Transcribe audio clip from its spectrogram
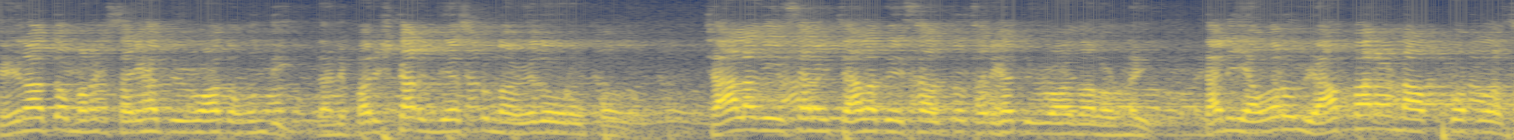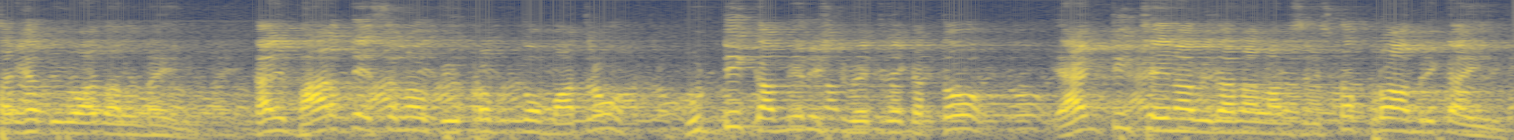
చైనాతో మనకు సరిహద్దు వివాదం ఉంది. దాన్ని పరిష్కారం చేసుకుందాం ఏదో రూపంలో. చాలా దేశాలకు చాలా దేశాలతో సరిహద్దు వివాదాలు ఉన్నాయి. కానీ ఎవరు వ్యాపారాన్ని ఆపుకోవట్ల సరిహద్దు వివాదాలు ఉన్నాయని. కానీ భారతదేశంలో ఈ ప్రభుత్వం మాత్రం గుడ్డి కమ్యూనిస్ట్ వ్యతిరేకతతో యాంటీ చైనా విధానాలు అనుసరిస్తా ప్రో అమెరికా అయింది.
